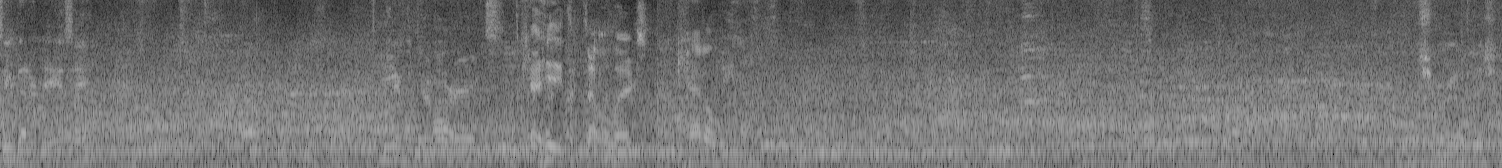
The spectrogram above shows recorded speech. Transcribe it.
Seen better days, eh? Hey, with the car. The devil legs. Catalina. Cherry edition.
